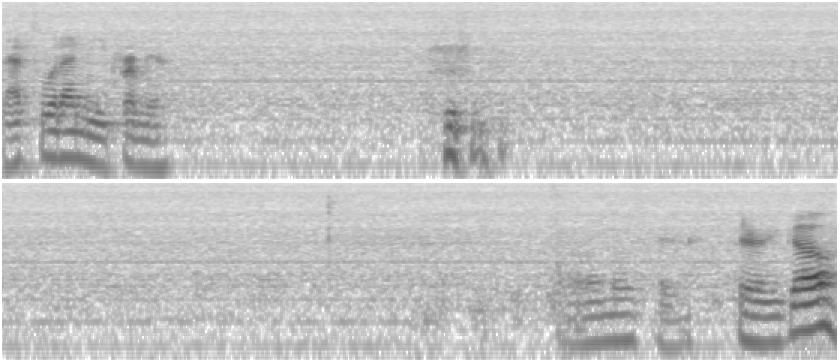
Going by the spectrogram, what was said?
That's what I need from you. there. There you go.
